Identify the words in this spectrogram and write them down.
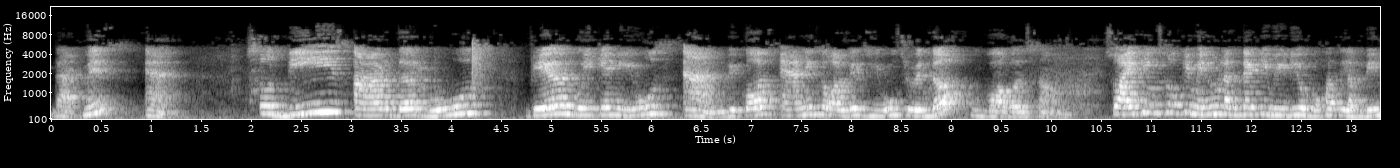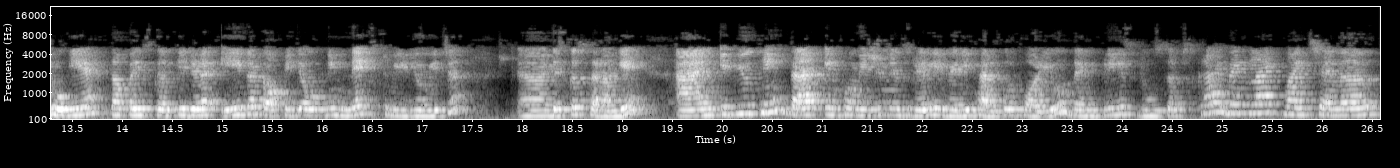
that means an. So these are the rules where we can use an because an is always used with the vowel sound. So I think so ਕਿ ਮੈਨੂੰ ਲੱਗਦਾ ਹੈ ਕਿ ਵੀਡੀਓ ਬਹੁਤ ਲੰਬੀ ਹੋ ਗਈ ਹੈ ਤਾਂ ਆਪਾਂ ਇਸ ਕਰਕੇ ਜਿਹੜਾ ਇਹ ਦਾ ਟੌਪਿਕ ਹੈ ਉਹ ਆਪਣੀ ਨੈਕਸਟ ਵੀਡੀਓ ਵਿੱਚ ਡਿਸਕਸ ਕਰਾਂਗੇ and if you think that information is really very helpful for you then please do subscribe and like my channel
